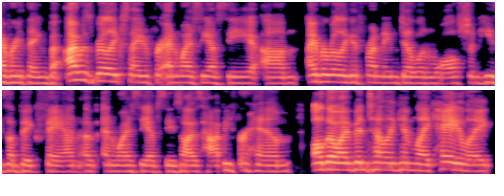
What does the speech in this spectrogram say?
everything. But I was really excited for NYCFC. Um, I have a really good friend named Dylan Walsh, and he's a big fan of NYCFC. So I was happy for him. Although I've been telling him, like, hey, like,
